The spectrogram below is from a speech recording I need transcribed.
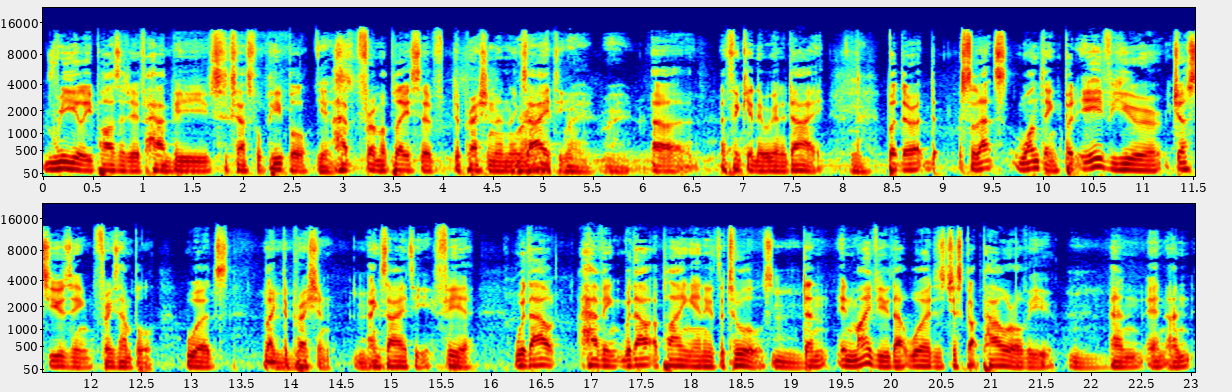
Really positive, happy, successful people Yes. have from a place of depression and anxiety Right. Right. uh, thinking they were going to die. Yeah. But there, are, so that's one thing. But if you're just using, for example, words like Mm. depression, Mm. anxiety, fear, without having, without applying any of the tools, Mm. then in my view, that word has just got power over you, Mm. and and and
